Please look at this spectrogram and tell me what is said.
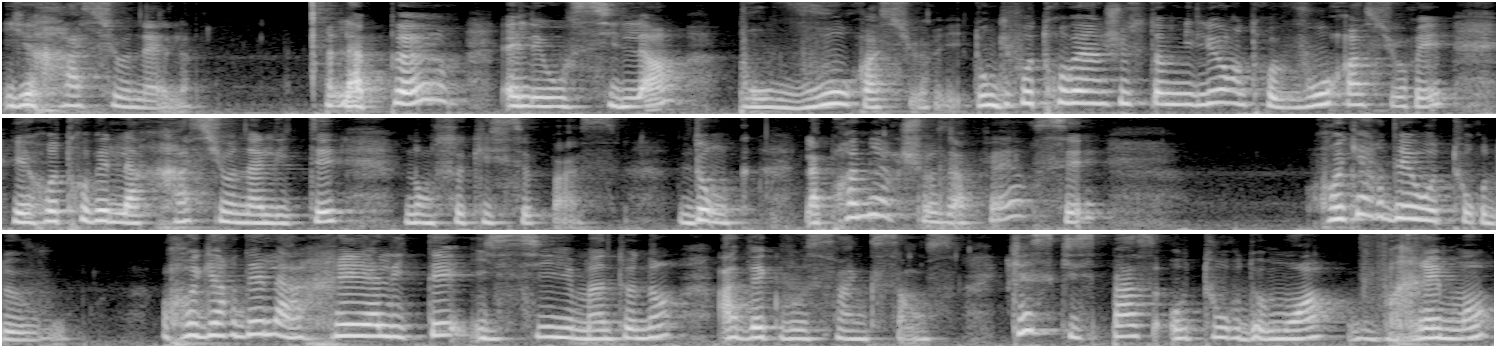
irrationnelle. La peur, elle est aussi là pour vous rassurer. Donc il faut trouver un juste milieu entre vous rassurer et retrouver de la rationalité dans ce qui se passe. Donc la première chose à faire, c'est regarder autour de vous. Regardez la réalité ici et maintenant avec vos cinq sens. Qu'est-ce qui se passe autour de moi vraiment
